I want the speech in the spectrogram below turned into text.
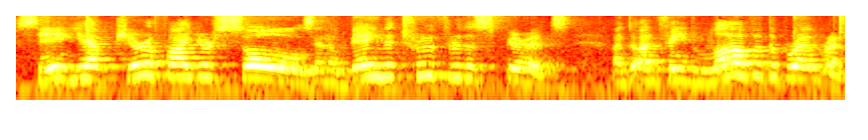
saying, You have purified your souls and obeying the truth through the Spirit unto unfeigned love of the brethren.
